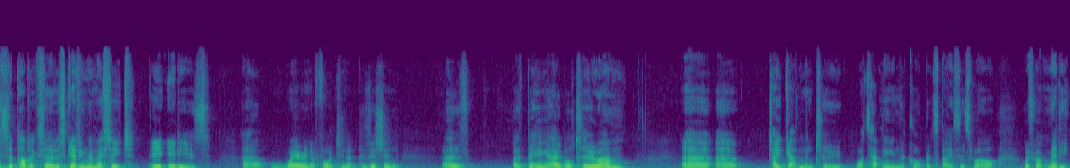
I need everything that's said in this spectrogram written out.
is the public service getting the message? it, it is. Uh, we're in a fortunate position of, of being able to um, uh, uh, take government to what's happening in the corporate space as well. We've got Medi,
